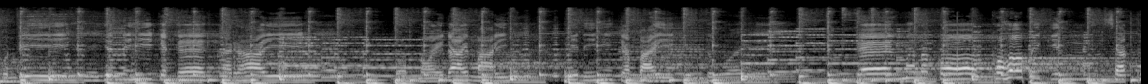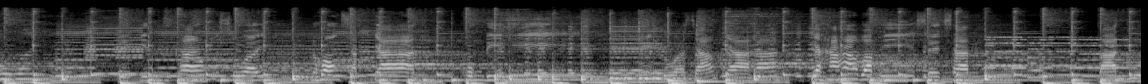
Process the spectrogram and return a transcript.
คนดีเย็นนี้จะแกงอะไรบอกหน่อยได้ไหม ที่นี้จะไปกินด้วย แกงมะละกอขอไปกินสักถ้วย ไปกินข้าวสวยน้องสักจานคงดีไม่กลัวสาวจ๋าจะหาว่าพี่เสกสรรบ้านอยู่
